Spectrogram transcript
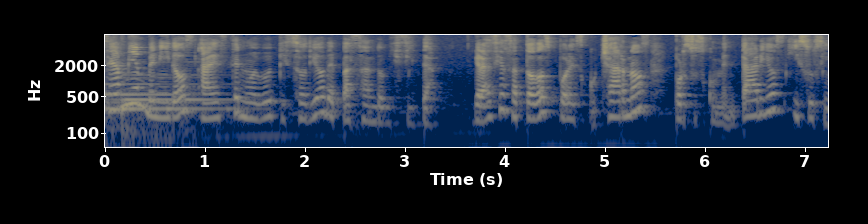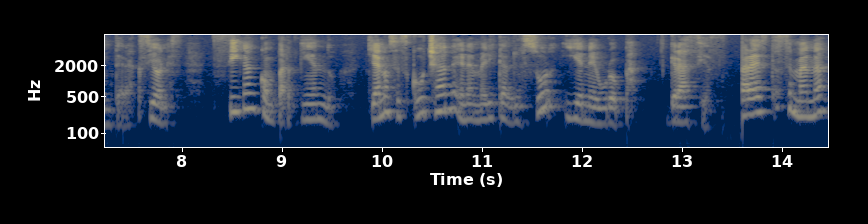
Sean bienvenidos a este nuevo episodio de Pasando Visita. Gracias a todos por escucharnos, por sus comentarios y sus interacciones. Sigan compartiendo. Ya nos escuchan en América del Sur y en Europa. Gracias. Para esta semana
